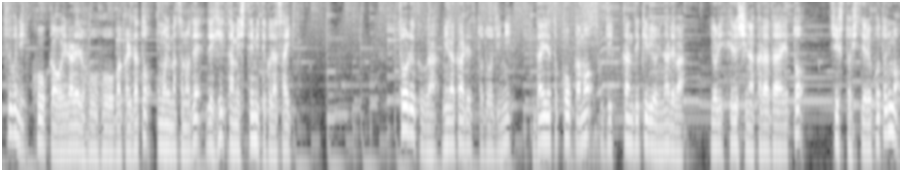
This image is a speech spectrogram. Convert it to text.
すぐに効果を得られる方法ばかりだと思いますので、ぜひ試してみてください。走力が磨かれると同時にダイエット効果も実感できるようになれば、よりヘルシーな体へとシフトしていることにも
